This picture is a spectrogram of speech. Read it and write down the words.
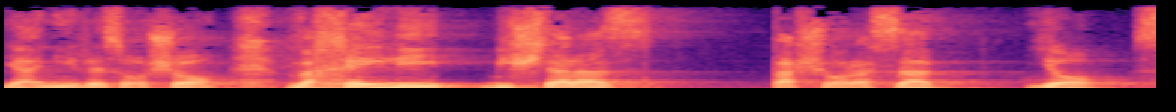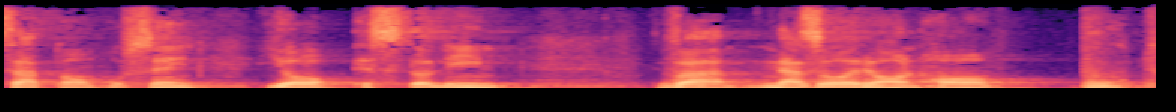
یعنی رضاشاه و خیلی بیشتر از بشار اسد یا صدام حسین یا استالین و نظایر آنها بود.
